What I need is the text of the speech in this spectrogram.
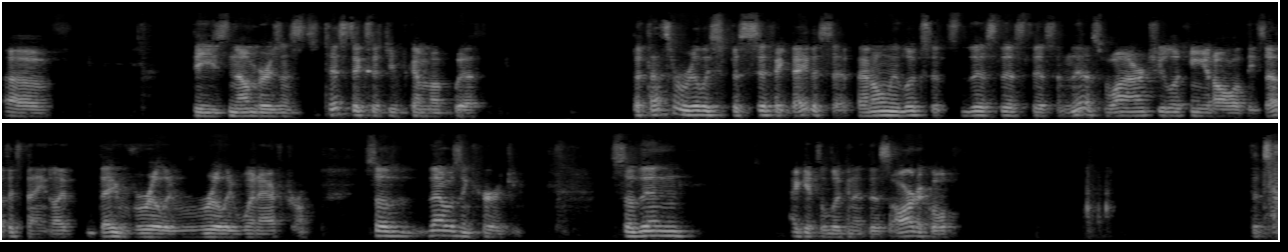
of these numbers and statistics that you've come up with, but that's a really specific data set that only looks at this, this, this, and this. Why aren't you looking at all of these other things? Like they really, really went after them. So that was encouraging. So then I get to looking at this article. The t-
